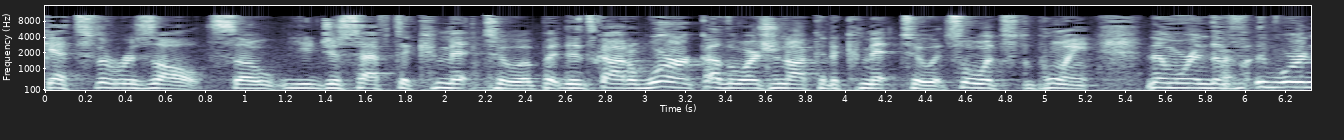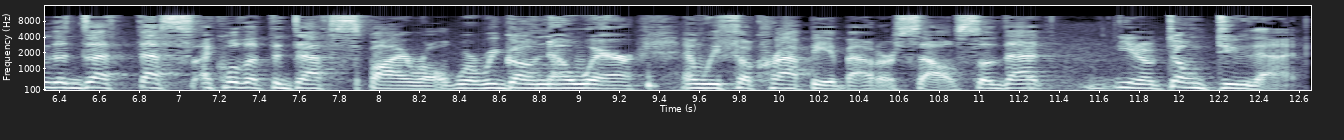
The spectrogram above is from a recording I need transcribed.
gets the result. So you just have to commit to it but it's got to work otherwise you're not going to commit to it. So what's the point? And then we're in the we're in the death, death i call that the death spiral where we go nowhere and we feel crappy about ourselves. So that you know don't do that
